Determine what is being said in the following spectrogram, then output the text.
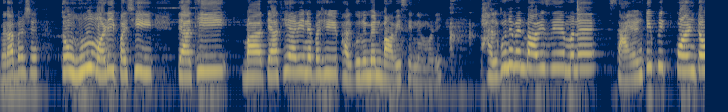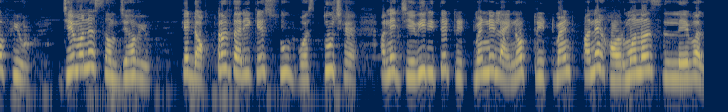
બરાબર છે? તો હું મળી પછી ત્યાંથી ત્યાંથી આવીને પછી ફાલ્ગુનીબેન બાવીસીને મળી. ફાલ્ગુનીબેન બાવીસીએ મને સાયન્ટિફિક પોઈન્ટ ઓફ વ્યૂ જે મને સમજાવ્યું કે ડૉક્ટર તરીકે શું વસ્તુ છે અને જેવી રીતે ટ્રીટમેન્ટની લાઇન ઓફ ટ્રીટમેન્ટ અને હોર્મોનલ્સ લેવલ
